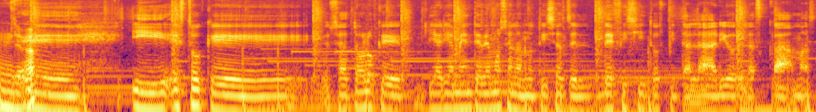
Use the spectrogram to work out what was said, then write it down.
Eh, y esto que, o sea, todo lo que diariamente vemos en las noticias del déficit hospitalario, de las camas,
